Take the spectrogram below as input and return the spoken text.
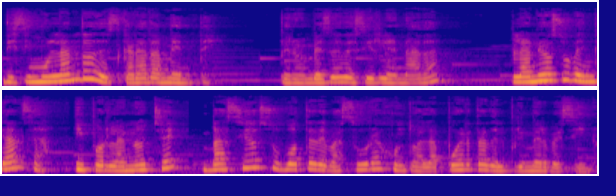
disimulando descaradamente. Pero en vez de decirle nada, Planeó su venganza y por la noche vació su bote de basura junto a la puerta del primer vecino.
